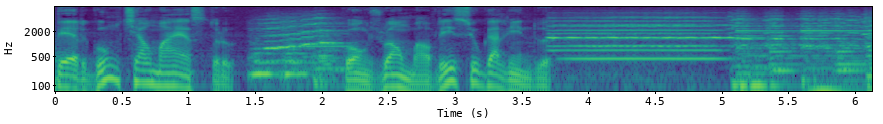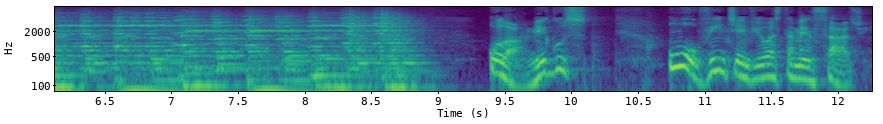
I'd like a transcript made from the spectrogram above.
Pergunte ao Maestro, com João Maurício Galindo. Olá, amigos. Um ouvinte enviou esta mensagem.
